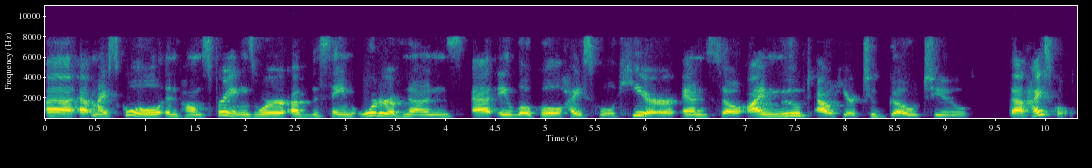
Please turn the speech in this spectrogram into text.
uh, at my school in Palm Springs were of the same order of nuns at a local high school here. And so I moved out here to go to that high school.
